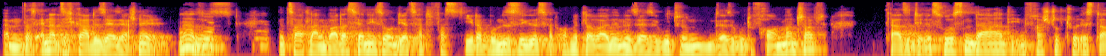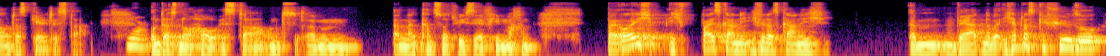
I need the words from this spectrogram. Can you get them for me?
Ähm, das ändert sich gerade sehr, sehr schnell. Ne? Also ja. es, eine Zeit lang war das ja nicht so und jetzt hat fast jeder Bundesligist hat auch mittlerweile eine sehr, sehr gute, sehr, sehr gute Frauenmannschaft. Klar sind die Ressourcen da, die Infrastruktur ist da und das Geld ist da. Ja. Und das Know-how ist da. Und ähm, dann, dann kannst du natürlich sehr viel machen. Bei euch, ich weiß gar nicht, ich will das gar nicht ähm, werten, aber ich habe das Gefühl so,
